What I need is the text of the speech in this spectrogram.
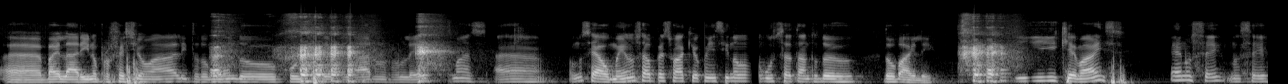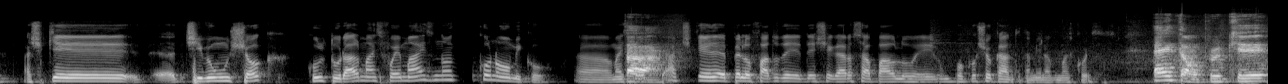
ah, bailarino profissional e todo mundo curte bailar no rolê, mas eu não sei, ao menos a pessoa que eu conheci não gosta tanto do, do baile. E que mais? Eu não sei, não sei. Acho que eh, tive um choque cultural, mas foi mais no econômico. Ah, mas Tá. acho que pelo fato de, de chegar ao São Paulo é um pouco chocante também algumas coisas. É, então, porque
